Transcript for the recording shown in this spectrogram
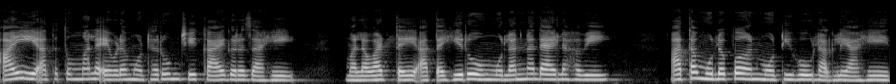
आई आता तुम्हाला एवढ्या मोठ्या रूमची काय गरज आहे? मला वाटतंय आता ही रूम मुलांना द्यायला हवी. आता मुलं पण मोठी होऊ लागली आहेत.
